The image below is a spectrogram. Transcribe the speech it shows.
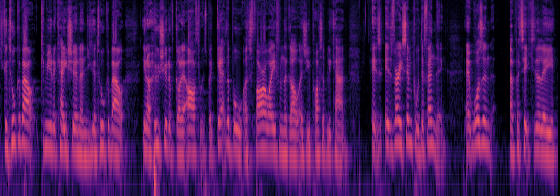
You can talk about communication and you can talk about you know who should have got it afterwards, but get the ball as far away from the goal as you possibly can. It's it's very simple defending. It wasn't a particularly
